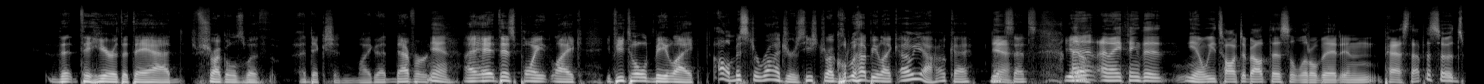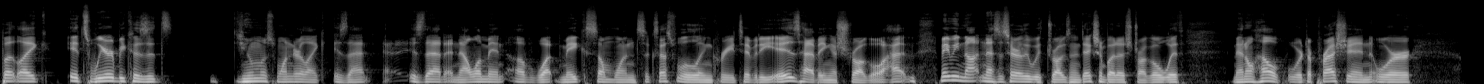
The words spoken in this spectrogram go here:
that to hear that they had struggles with addiction. Like that never Yeah. I, at this point like if you told me like oh mr rogers he struggled with i'd be like oh yeah okay makes sense you know? And, and I think that you know we talked about this a little bit in past episodes, but like it's weird because it's you almost wonder like is that is that an element of what makes someone successful in creativity is having a struggle? Maybe not necessarily with drugs and addiction but a struggle with mental health or depression or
